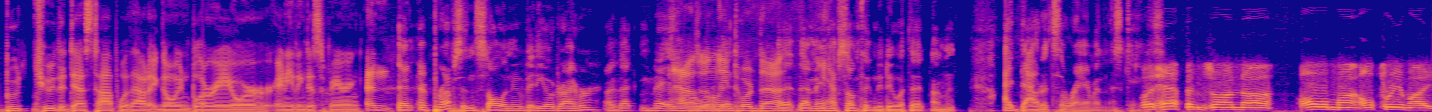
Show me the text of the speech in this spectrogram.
boot to the desktop without it going blurry or anything disappearing. And and, and perhaps install a new video driver. Uh, that may Yeah, have a gonna little lean bit. toward that. that. may have something to do with it. I mean, I doubt it's the RAM in this case. What happens on uh, all of my, all three of my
